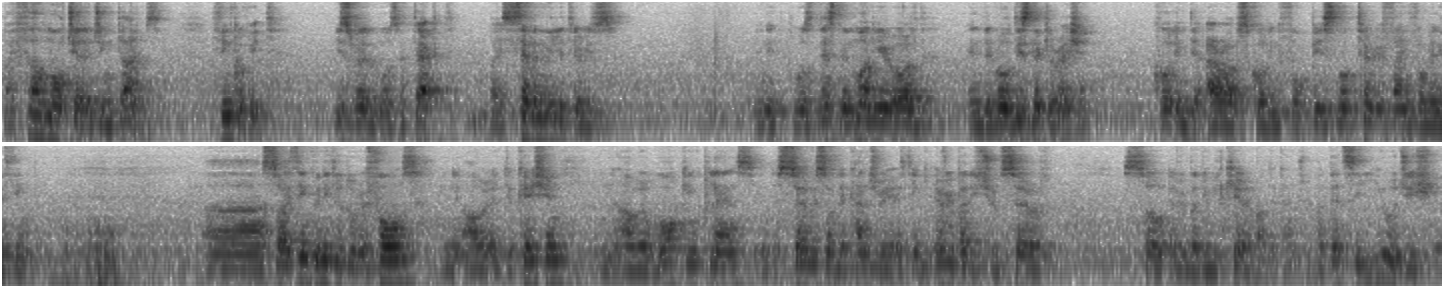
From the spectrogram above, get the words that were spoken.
by far more challenging times. Think of it. Israel was attacked by seven militaries and it was less than one year old and they wrote this declaration calling the Arabs, calling for peace, not terrifying from anything. Uh, so I think we need to do reforms in our education, in our working plans, in the service of the country. I think everybody should serve so everybody will care about the country. But that's a huge issue.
